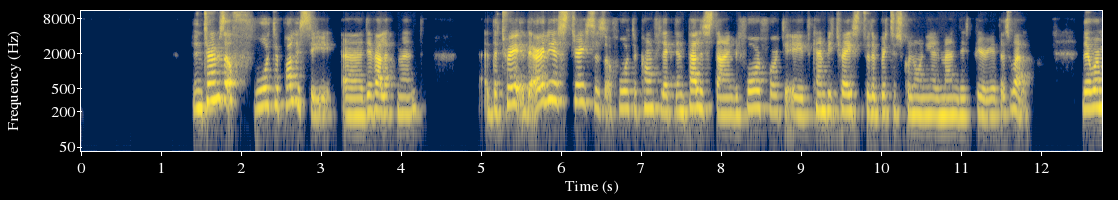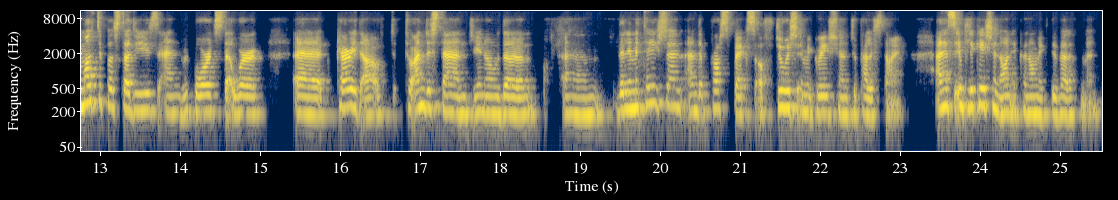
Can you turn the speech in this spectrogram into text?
in terms of water policy development, the, the, earliest traces of water conflict in Palestine before 48 can be traced to the British colonial mandate period as well. There were multiple studies and reports that were uh, carried out to understand, you know, the, um, the limitation and the prospects of Jewish immigration to Palestine and its implication on economic development.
